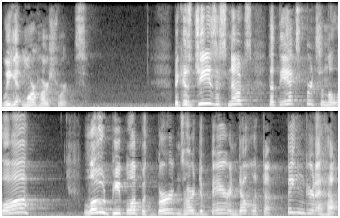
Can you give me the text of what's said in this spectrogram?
We get more harsh words. Because Jesus notes that the experts in the law load people up with burdens hard to bear and don't lift a finger to help.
